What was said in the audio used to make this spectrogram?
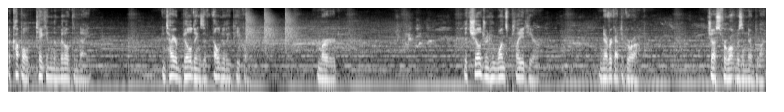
A couple taken in the middle of the night. Entire buildings of elderly people murdered. The children who once played here never got to grow up, just for what was in their blood.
